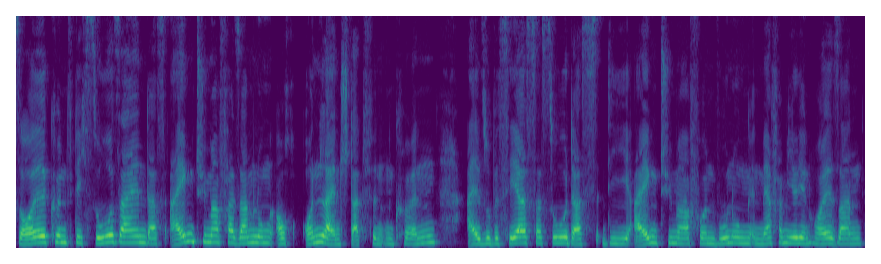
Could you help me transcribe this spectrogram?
soll künftig so sein, dass Eigentümerversammlungen auch online stattfinden können. Also bisher ist das so, dass die Eigentümer von Wohnungen in Mehrfamilienhäusern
